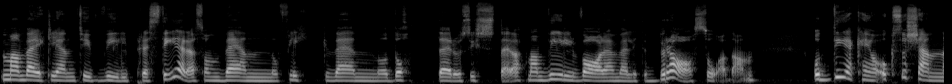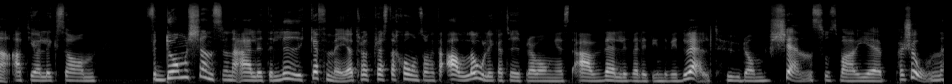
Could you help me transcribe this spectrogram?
man verkligen typ vill prestera som vän och flickvän och dotter och syster. Att man vill vara en väldigt bra sådan. Och det kan jag också känna att jag liksom, för de känslorna är lite lika för mig. Jag tror att prestationsångest, alla olika typer av ångest är väldigt, väldigt individuellt hur de känns hos varje person.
